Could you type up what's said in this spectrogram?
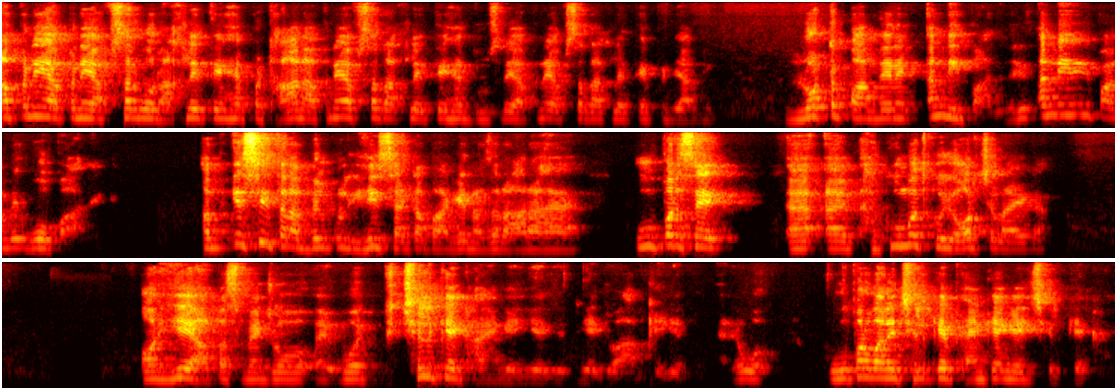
अपने अपने अफसर वो रख लेते हैं, पठान अपने अफसर रख लेते हैं, दूसरे अपने अफसर रख लेते हैं, पंजाबी। लुट पाते अन्नी पा देते अन्नी नहीं पाते वो पा देंगे अब इसी तरह बिल्कुल यही सेटअप आगे नज़र आ रहा है। ऊपर से हुकूमत कोई और चलाएगा। और ये आपस में जो, वो छिलके खाएँगे, ये ये जो आपके ये वो ऊपर वाले छिलके फेंकेंगे छिलके खाएँगे।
